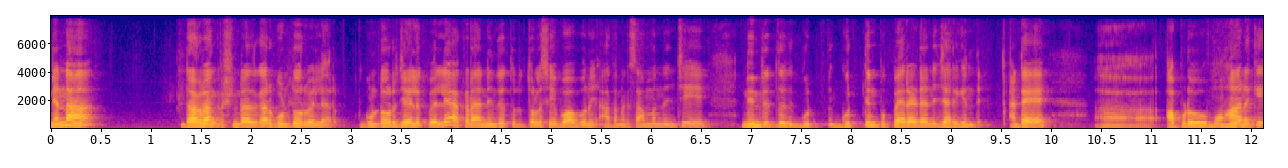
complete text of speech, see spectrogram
నిన్న రఘురామకృష్ణరాజు గారు గుంటూరు వెళ్ళారు. గుంటూరు జైలుకు వెళ్ళి అక్కడ నిందితుడు తులసీబాబుని అతనికి సంబంధించి నిందితుడి గుర్తింపు పెరేడ్ అని జరిగింది. అంటే అప్పుడు మొహానికి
